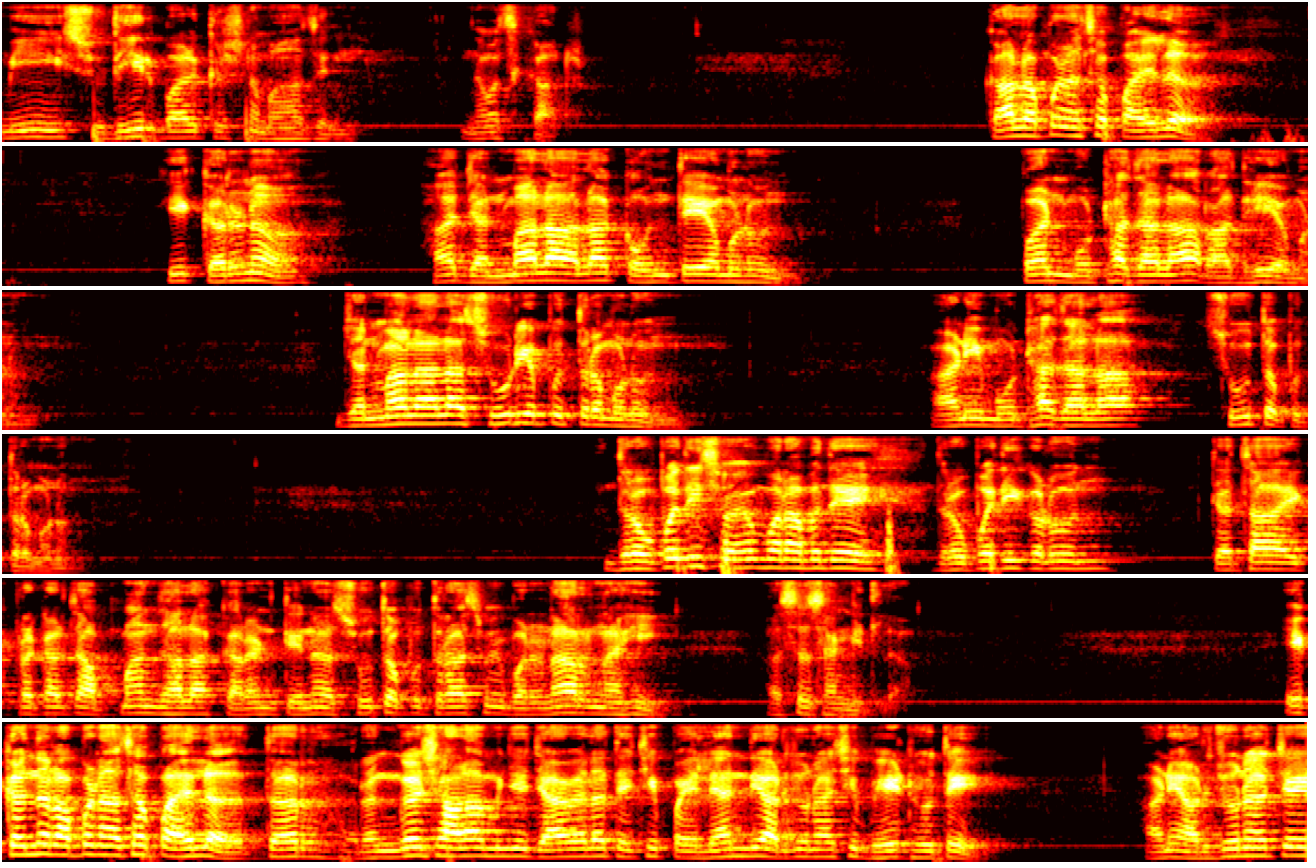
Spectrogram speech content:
मी सुधीर बाळकृष्ण महाजनी. नमस्कार. काल आपण असं पाहिलं की कर्ण हा जन्माला आला कौंतेय म्हणून पण मोठा झाला राधेय म्हणून. जन्माला आला सूर्यपुत्र म्हणून आणि मोठा झाला सूतपुत्र म्हणून. द्रौपदी स्वयंवरामध्ये द्रौपदीकडून त्याचा एक प्रकारचा अपमान झाला कारण तिनं सूतपुत्रास मी बनणार नाही. असं सांगितलं. एकंदर आपण असं पाहिलं तर रंगशाळा म्हणजे ज्या वेळेला त्याची पहिल्यांदी अर्जुनाची भेट होते आणि अर्जुनाचे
